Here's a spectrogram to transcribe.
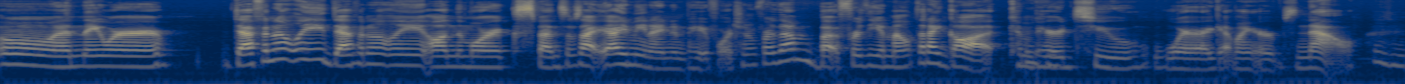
Oh, and they were definitely definitely on the more expensive side i mean i didn't pay a fortune for them but for the amount that i got compared mm-hmm. to where i get my herbs now mm-hmm.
